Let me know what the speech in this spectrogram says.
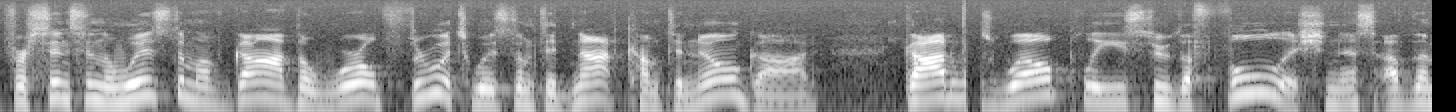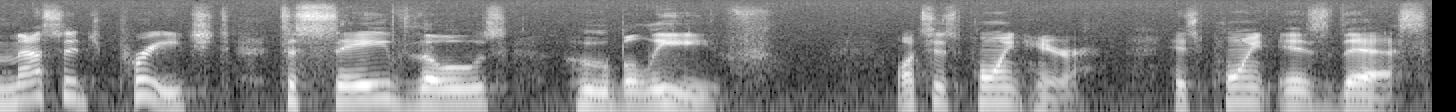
For since in the wisdom of God the world through its wisdom did not come to know God, God was well pleased through the foolishness of the message preached to save those who believe. What's his point here? His point is this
